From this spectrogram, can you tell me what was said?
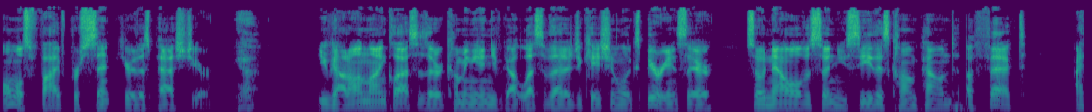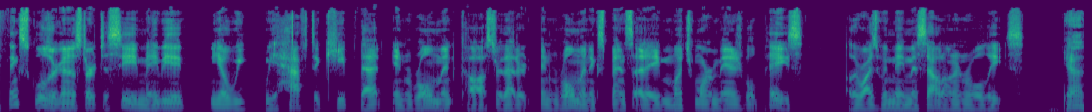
almost five percent here this past year. yeah. You've got online classes that are coming in. You've got less of that educational experience there. So now all of a sudden you see this compound effect. I think schools are going to start to see maybe you know we we have to keep that enrollment cost or that enrollment expense at a much more manageable pace. Otherwise, we may miss out on enrollees. Yeah.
